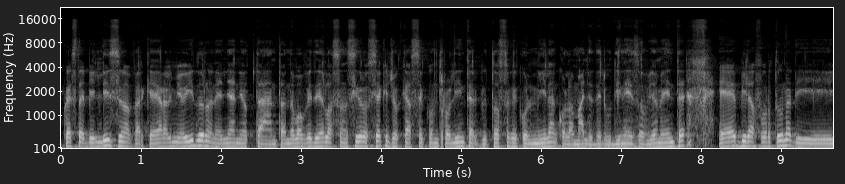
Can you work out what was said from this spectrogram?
questa è bellissima perché era il mio idolo negli anni Ottanta. Andavo a vederlo a San Siro sia che giocasse contro l'Inter piuttosto che col Milan, con la maglia dell'Udinese ovviamente, e ebbi la fortuna di,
